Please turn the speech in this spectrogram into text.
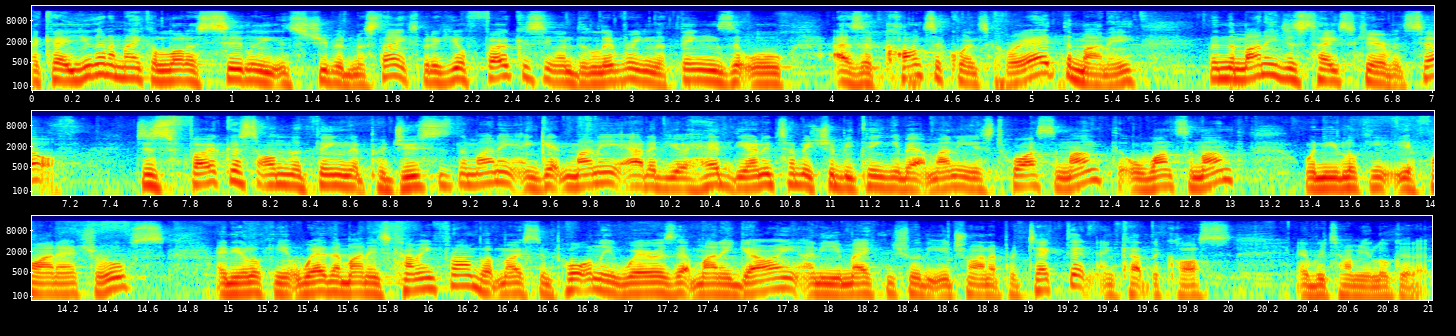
okay, you're going to make a lot of silly and stupid mistakes. But if you're focusing on delivering the things that will, as a consequence, create the money, then the money just takes care of itself. Just focus on the thing that produces the money and get money out of your head. The only time you should be thinking about money is twice a month or once a month when you're looking at your financials and you're looking at where the money's coming from, but most importantly, where is that money going? And are you're making sure that you're trying to protect it and cut the costs every time you look at it.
